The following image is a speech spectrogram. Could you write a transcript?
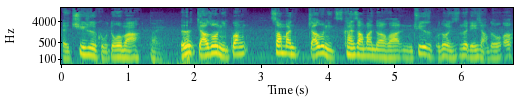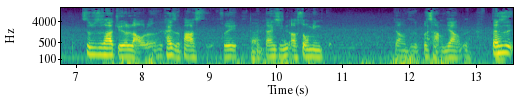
诶、去日苦多吗？对，可是假如说你光上半，假如说你只看上半段的话，你去日苦多，你是不是联想说，哦，是不是他觉得老了，开始怕死，所以很担心啊，寿命这样子不长这样子。但是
